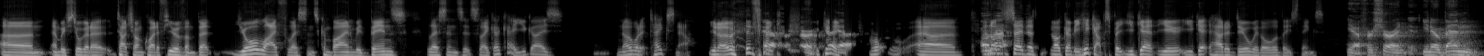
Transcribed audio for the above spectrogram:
um, and we've still got to touch on quite a few of them, but your life lessons combined with Ben's lessons, it's like, okay, you guys know what it takes now. You know, it's yeah, like, sure. okay. Yeah. Uh, and not to say there's not going to be hiccups, but you get you you get how to deal with all of these things. Yeah, for sure. And you know, Ben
